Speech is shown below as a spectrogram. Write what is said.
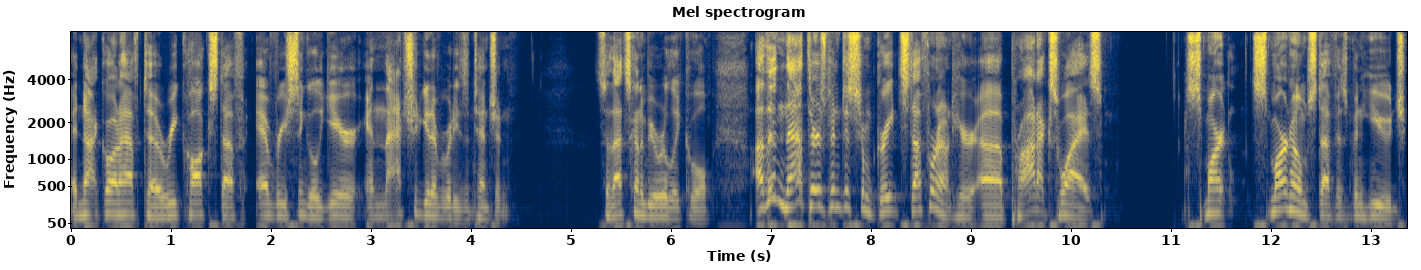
and not going to have to recaulk stuff every single year, and that should get everybody's attention. So that's going to be really cool. Other than that, there's been just some great stuff around here, uh, products wise. Smart smart home stuff has been huge.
